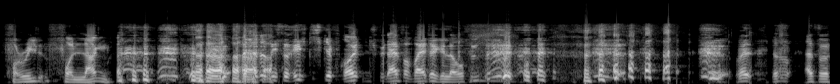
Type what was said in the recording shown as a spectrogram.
for real, voll lang. da hat er sich so richtig gefreut und ich bin einfach weitergelaufen. weil, das, also,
